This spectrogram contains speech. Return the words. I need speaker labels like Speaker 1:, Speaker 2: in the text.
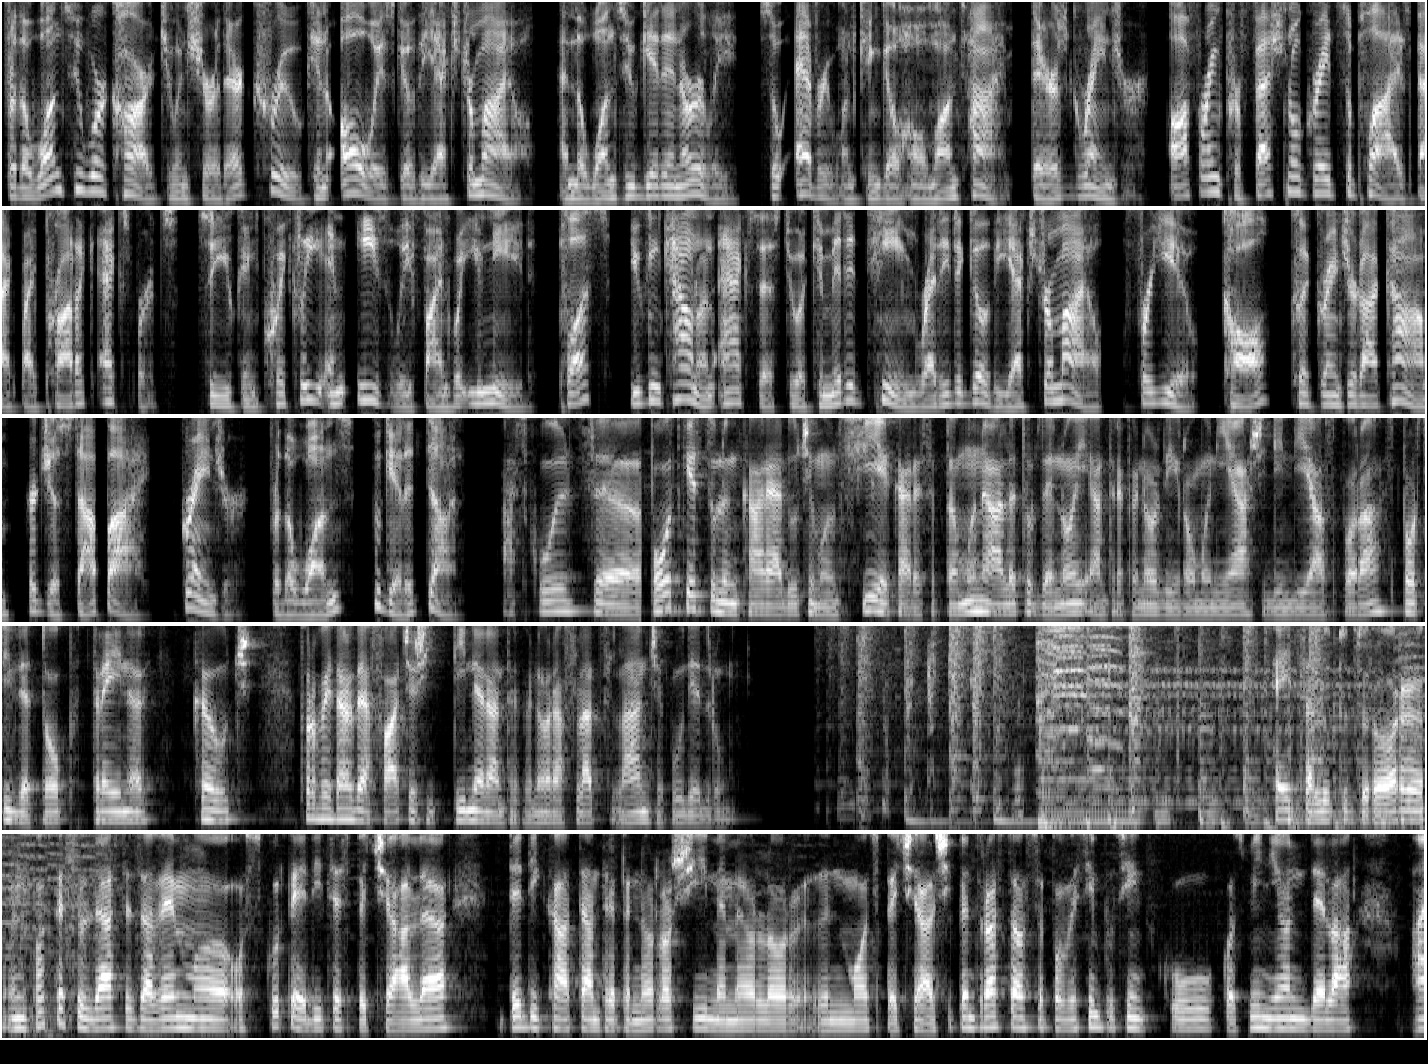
Speaker 1: For the ones who work hard to ensure their crew can always go the extra mile, and the ones who get in early so everyone can go home on time, there's Granger, offering professional grade supplies backed by product experts so you can quickly and easily find what you need. Plus, you can count on access to a committed team ready to go the extra mile for you. Call, clickgranger.com, or just stop by. Granger, for the ones who get it done.
Speaker 2: Asculți uh, podcastul în care aducem în fiecare săptămână alături de noi antreprenori din România și din diaspora, sportivi de top, trainer, coach, proprietari de afaceri și tineri antreprenori aflați la început de drum. Hei, salut tuturor! În podcastul de astăzi avem uh, o scurtă ediție specială dedicată antreprenorilor și IMM-urilor în mod special și pentru asta o să povestim puțin cu Cosmin Ion de la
